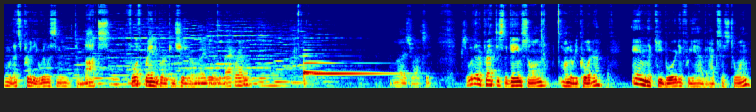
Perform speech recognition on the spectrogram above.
Oh, that's pretty. We're listening to Bach's Fourth Brandenburg Concerto right here in the background. Nice, Roxy. So we're gonna practice the game song on the recorder and the keyboard if we have access to one.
